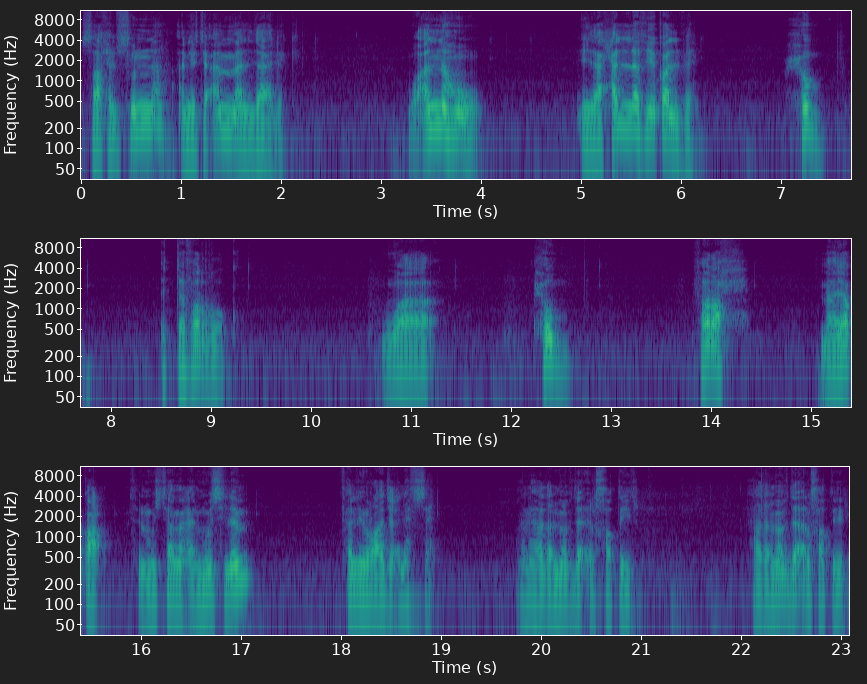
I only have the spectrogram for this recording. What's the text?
صاحب سنة أن يتأمل ذلك. وأنه إذا حل في قلبه حب التفرق وحب فرح ما يقع في المجتمع المسلم فليراجع نفسه. عن هذا المبدأ الخطير. هذا المبدأ الخطير.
